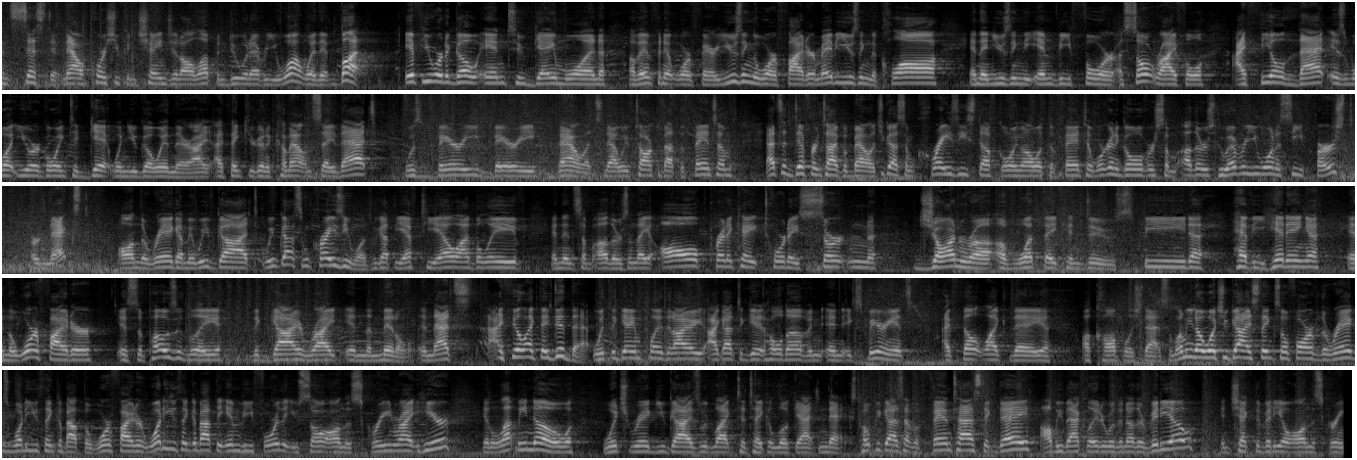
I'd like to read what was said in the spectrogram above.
consistent. Now, of course, you can change it all up and do whatever you want with it, but if you were to go into game one of Infinite Warfare using the Warfighter, maybe using the Claw and then using the NV4 assault rifle, I feel that is what you are going to get when you go in there. I, I think you're going to come out and say that was very, very balanced. Now, we've talked about the Phantom. That's a different type of balance. You got some crazy stuff going on with the Phantom. We're going to go over some others. Whoever you want to see first or next, on the rig. I mean, we've got we've got some crazy ones. We got the FTL, I believe, and then some others, and they all predicate toward a certain genre of what they can do: speed, heavy hitting, and the warfighter is supposedly the guy right in the middle. And that's I feel like they did that with the gameplay that I, I got to get hold of and, and experience. I felt like they accomplish that. So let me know what you guys think so far of the rigs. What do you think about the Warfighter? What do you think about the NV4 that you saw on the screen right here? And let me know which rig you guys would like to take a look at next. Hope you guys have a fantastic day. I'll be back later with another video, and check the video on the screen.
